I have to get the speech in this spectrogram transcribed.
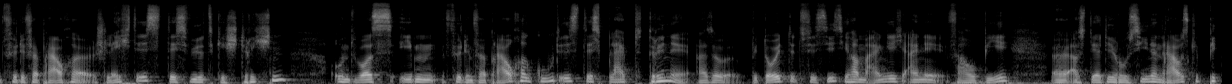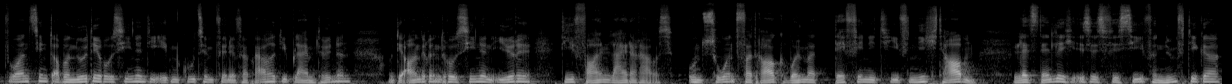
für die Verbraucher schlecht ist, das wird gestrichen und was eben für den Verbraucher gut ist, das bleibt drinne. Also bedeutet für Sie, Sie haben eigentlich eine VB, äh, aus der die Rosinen rausgepickt worden sind, aber nur die Rosinen, die eben gut sind für den Verbraucher, die bleiben drinnen und die anderen Rosinen, ihre, die fallen leider raus. Und so einen Vertrag wollen wir definitiv nicht haben. Letztendlich ist es für Sie vernünftiger,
